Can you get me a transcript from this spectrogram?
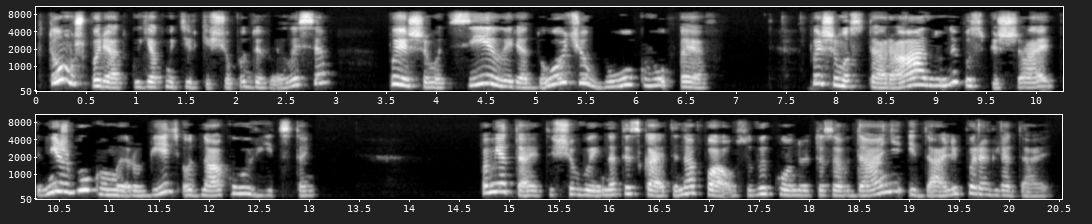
В тому ж порядку, як ми тільки що подивилися, пишемо цілий рядочок букву F. Пишемо старанно, не поспішайте, між буквами робіть однакову відстань. Пам'ятайте, що ви натискаєте на паузу, виконуєте завдання і далі переглядаєте.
